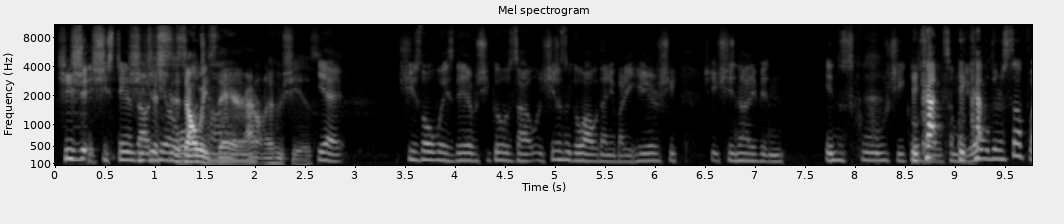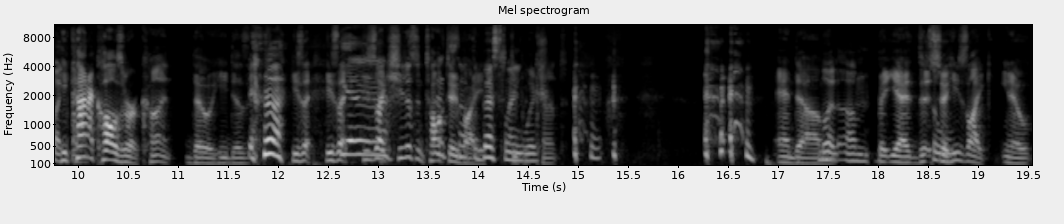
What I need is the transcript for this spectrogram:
She's she just, she stands she out just here is all the always there. I don't know who she is. yeah, she's always there, but she goes out. She doesn't go out with anybody here. She, she she's not even in school. She He goes out with somebody he, older, stuff like he kind of calls her a cunt, though he doesn't. He's like, he's like, he's like, she doesn't talk to that's not the anybody. best language. and um, But, um, but yeah, th- so, so- he's like, you know,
